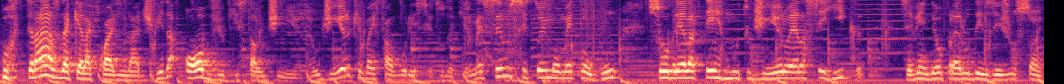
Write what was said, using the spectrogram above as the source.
Por trás daquela qualidade de vida, óbvio que está o dinheiro. É o dinheiro que vai favorecer tudo aquilo. Mas você não citou em momento algum sobre ela ter muito dinheiro ela ser rica. Você vendeu para ela o desejo, o sonho.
